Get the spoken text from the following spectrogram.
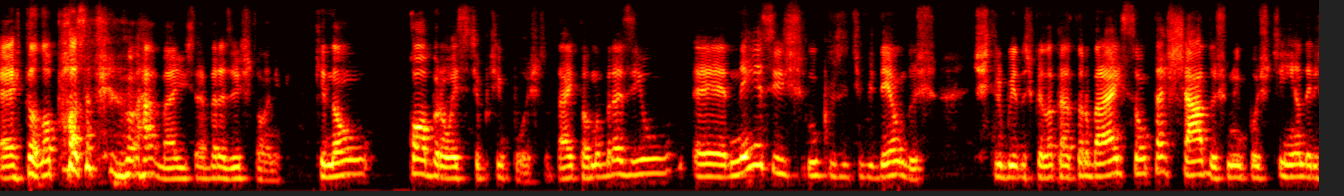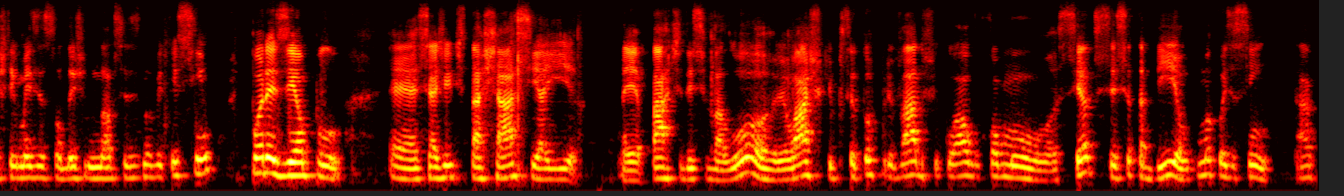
é, então não posso afirmar, mas é Brasil e Estônia, que não cobram esse tipo de imposto. Tá? Então, no Brasil, é, nem esses lucros e dividendos distribuídos pela Petrobras são taxados no imposto de renda, eles têm uma isenção desde 1995. Por exemplo, é, se a gente taxasse aí é, parte desse valor, eu acho que para o setor privado ficou algo como 160 bi, alguma coisa assim, tá?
